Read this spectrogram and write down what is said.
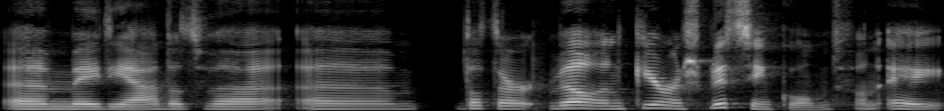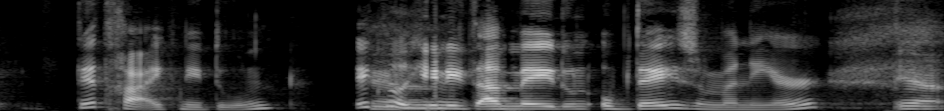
eh, media, dat, we, ehm, dat er wel een keer een splitsing komt van, hé, hey, dit ga ik niet doen. Ik wil Ja. hier niet aan meedoen op deze manier. Ja.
